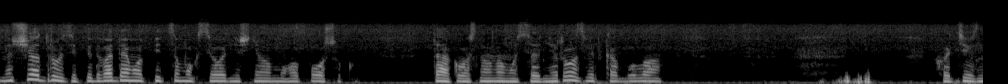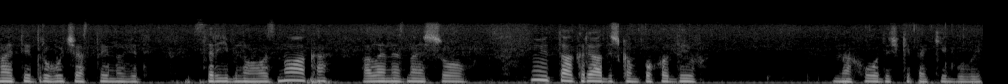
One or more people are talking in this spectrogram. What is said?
Ну що, друзі, підведемо підсумок сьогоднішнього мого пошуку. Так, в основному сьогодні розвідка була. Хотів знайти другу частину від срібного знака, але не знайшов. Ну і так рядишком походив. Находочки такі були.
